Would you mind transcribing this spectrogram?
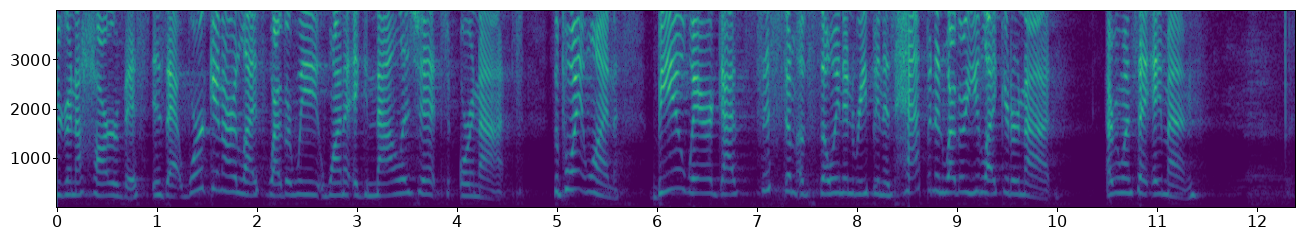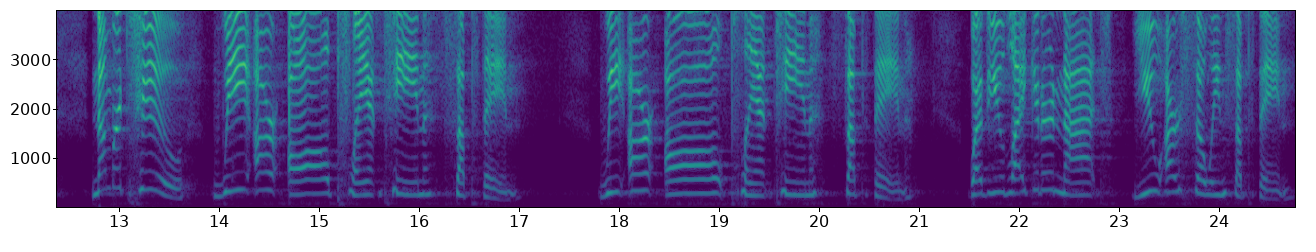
you're going to harvest is at work in our life, whether we want to acknowledge it or not. So, point one be aware God's system of sowing and reaping is happening whether you like it or not. Everyone say amen. Number two, we are all planting something. We are all planting something. Whether you like it or not, you are sowing something.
